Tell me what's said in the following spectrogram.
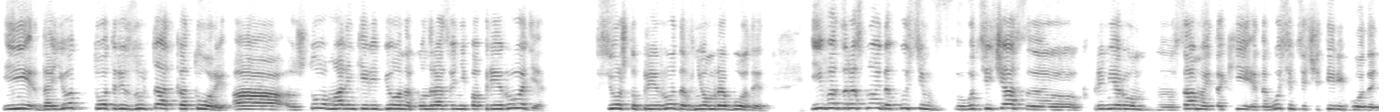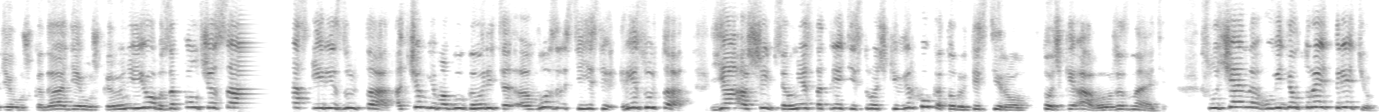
И дает тот результат, который, а что маленький ребенок, он разве не по природе? Все, что природа в нем работает. И возрастной, допустим, вот сейчас, э, к примеру, самые такие, это 84 года девушка, да, девушка, и у нее за полчаса и результат. О чем я могу говорить о возрасте, если результат? Я ошибся вместо третьей строчки вверху, которую тестировал в точке А, вы уже знаете, случайно увидел третью,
